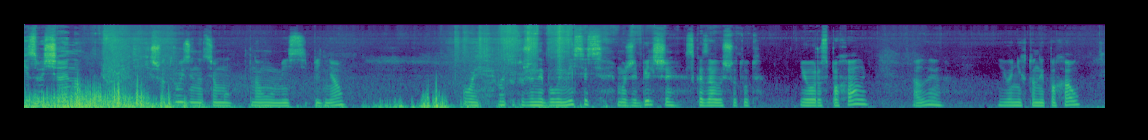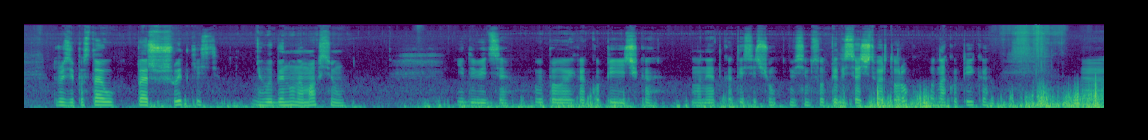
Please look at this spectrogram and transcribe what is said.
І, звичайно, тільки що друзі на цьому новому місці підняв. Ой, ми тут уже не були місяць, може більше. Сказали, що тут його розпахали, але його ніхто не пахав. Друзі, поставив першу швидкість, глибину на максимум. І дивіться, випала яка копієчка, монетка 1854 року, одна копійка. Е,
